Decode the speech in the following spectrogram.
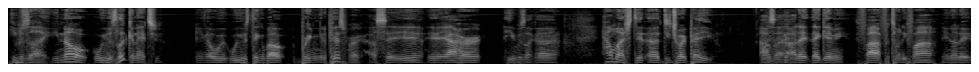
He was like, "You know, we was looking at you. You know, we, we was thinking about bringing you to Pittsburgh." I said, "Yeah, yeah, I heard." He was like, "Uh, how much did uh, Detroit pay you?" I was like, "Oh, they, they gave me five for 25. You know, they,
